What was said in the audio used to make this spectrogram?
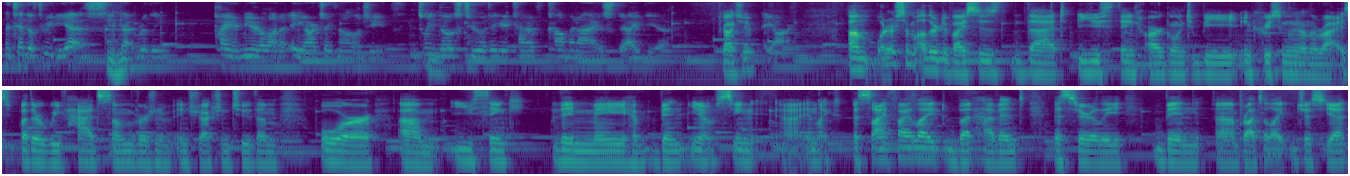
Nintendo 3DS, that really pioneered a lot of AR technology. Between those two, I think it kind of commonized the idea. Gotcha. AR. Um, what are some other devices that you think are going to be increasingly on the rise? Whether we've had some version of introduction to them, or um, you think they may have been, you know, seen uh, in like a sci-fi light, but haven't necessarily been uh, brought to light just yet.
